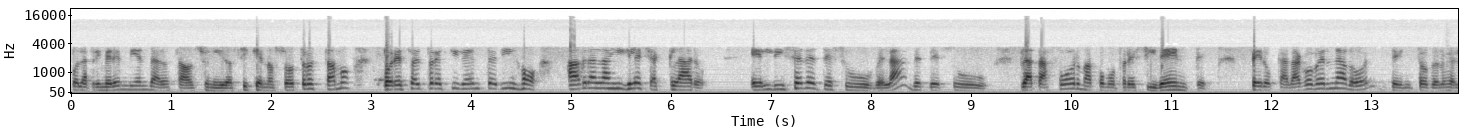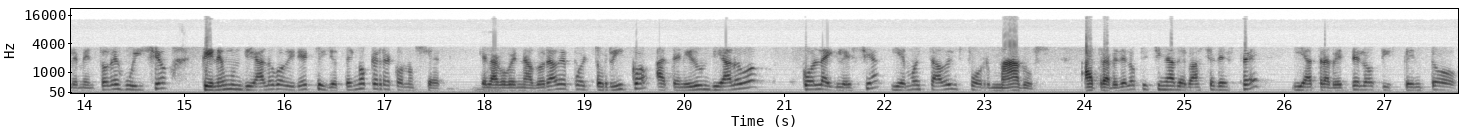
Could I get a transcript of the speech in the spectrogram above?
por la primera enmienda de los Estados Unidos. Así que nosotros estamos, por eso el presidente dijo, abran las iglesias, claro. Él dice desde su, ¿verdad? Desde su plataforma como presidente, pero cada gobernador, dentro de los elementos de juicio, tiene un diálogo directo y yo tengo que reconocer que la gobernadora de Puerto Rico ha tenido un diálogo con la iglesia y hemos estado informados a través de la oficina de base de fe y a través de los distintos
